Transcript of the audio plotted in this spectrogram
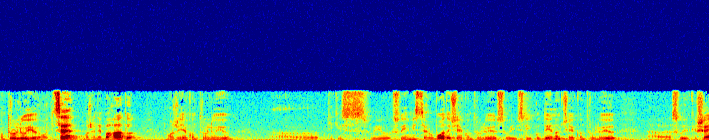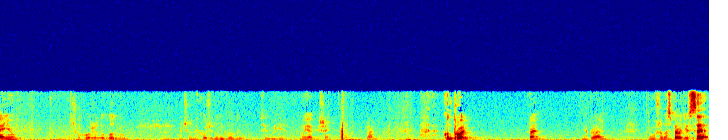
контролюю це, може не багато, може я контролюю е, тільки свою, своє місце роботи, чи я контролюю свій, свій будинок, чи я контролюю свою кишеню. Що хочу, то кладу. Якщо не хочу, то не кладу. Це моє, моя кишеня. Правильно? Контроль. Правильно? Неправильно? Тому що насправді все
